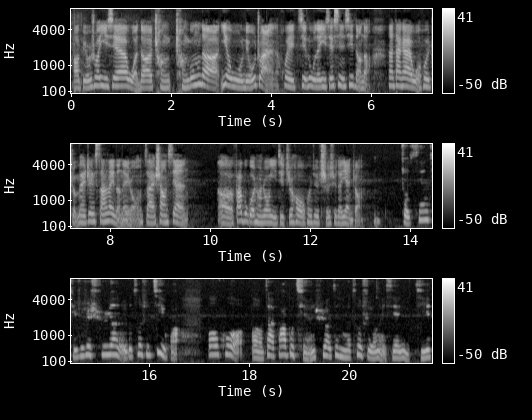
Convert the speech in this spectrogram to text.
啊，比如说一些我的成成功的业务流转会记录的一些信息等等，那大概我会准备这三类的内容在上线，呃，发布过程中以及之后会去持续的验证。嗯，首先其实是需要有一个测试计划，包括呃在发布前需要进行的测试有哪些，以及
